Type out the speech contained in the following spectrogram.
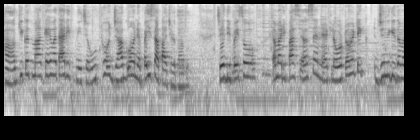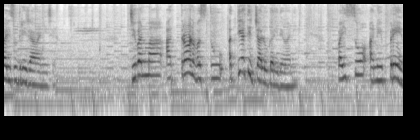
હા, હકીકતમાં આ કહેવત આ રીતની છે, ઉઠો, જાગો અને પૈસા પાછળ ભાગો. જે દી પૈસો તમારી પાસે હશે ને, એટલે ઓટોમેટિક જિંદગી તમારી સુધરી જવાની છે. જીવનમાં આ ત્રણ વસ્તુ અત્યારથી જ ચાલુ કરી દેવાની. પૈસો અને પ્રેમ.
